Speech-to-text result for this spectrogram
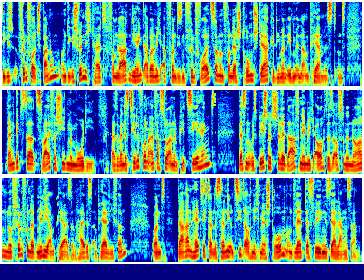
die 5 Volt Spannung und die Geschwindigkeit vom Laden, die hängt aber nicht ab von diesen 5 Volt, sondern von der Stromstärke, die man eben in Ampere misst. Und dann gibt's da zwei verschiedene Modi. Also wenn das Telefon einfach so an einem PC hängt, dessen USB-Schnittstelle darf nämlich auch, das ist auch so eine Norm, nur 500 Milliampere, also ein halbes Ampere liefern. Und daran hält sich dann das Handy und zieht auch nicht mehr Strom und lädt deswegen sehr langsam.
